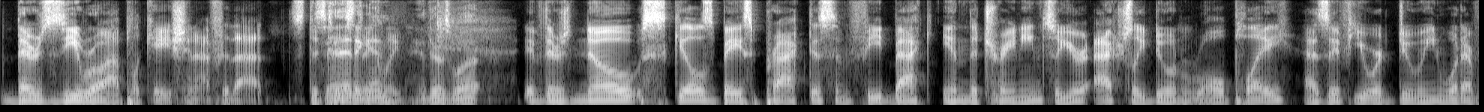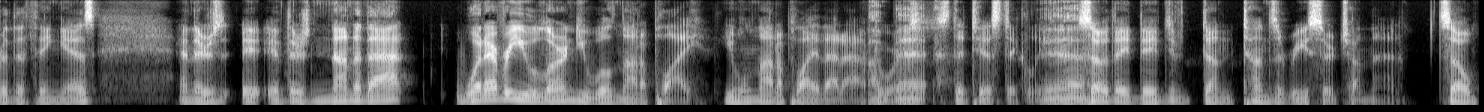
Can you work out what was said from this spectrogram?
there's zero application after that Say that statistically again. If there's what? If there's no skills based practice and feedback in the training, so you're actually doing role play as if you were doing whatever the thing is, and there's if there's none of that, whatever you learned, you will not apply. You will not apply that afterwards, statistically. Yeah. So they they've done tons of research on that. So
